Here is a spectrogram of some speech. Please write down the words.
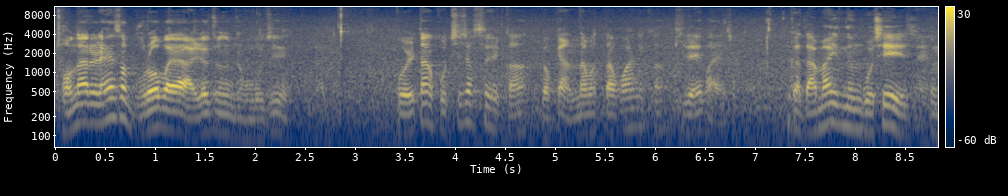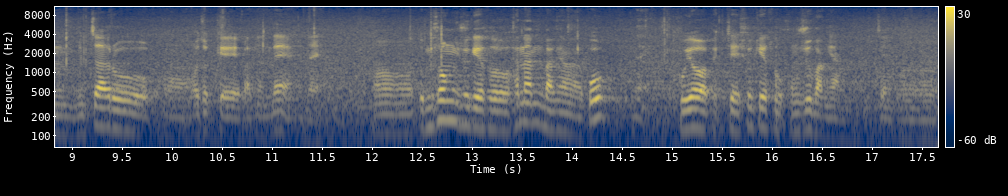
전화를 해서 물어봐야 알려주는 정도지 뭐 일단 고치셨으니까 몇 개 안 남았다고 하니까 기대해 봐야죠 그러니까 남아 있는 곳이 네. 지금 문자로 어, 어저께 왔는데 네. 어, 음성 휴게소 하남 방향하고 네. 부여 백제 휴게소 공주 방향 이제 음,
